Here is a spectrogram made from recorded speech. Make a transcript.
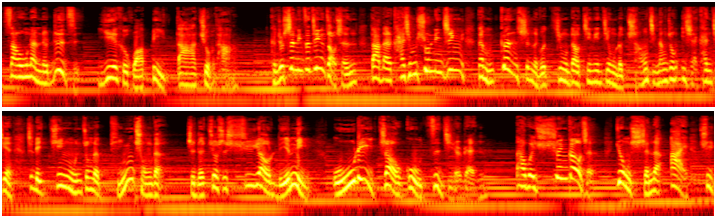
遭难的日子。耶和华必搭救他，恳求圣灵在今天早晨大大的开启我们属灵经，让我们更深能够进入到今天经文的场景当中，一起来看见这里经文中的贫穷的，指的就是需要怜悯、无力照顾自己的人。大卫宣告着，用神的爱去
